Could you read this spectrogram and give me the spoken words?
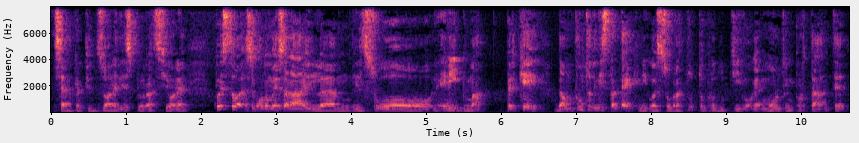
sempre più zone di esplorazione. Questo secondo me sarà il, il suo enigma perché da un punto di vista tecnico e soprattutto produttivo che è molto importante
